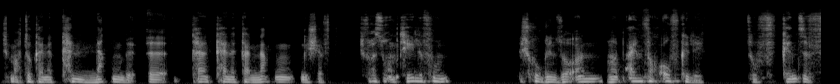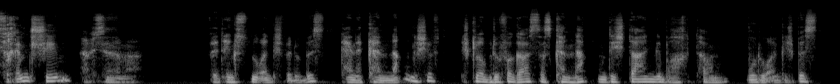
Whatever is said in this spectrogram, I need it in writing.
Ich mache doch keine Kanacken, äh, keine, Kanackengeschäfte. Ich war so am Telefon, ich gucke ihn so an und habe einfach aufgelegt. So, kennst du Fremdschämen? Da habe ich gesagt, sag mal, wer denkst du eigentlich, wer du bist? Keine Kanackengeschäfte? Ich glaube, du vergaßt, dass Kanacken dich dahin gebracht haben, wo du eigentlich bist.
